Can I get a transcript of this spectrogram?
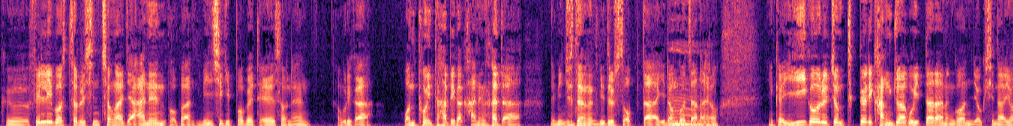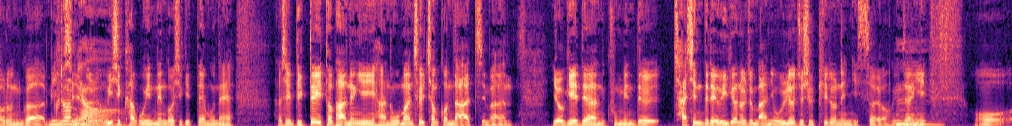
그 필리버스터를 신청하지 않은 법안 민식이법에 대해서는 우리가 원포인트 합의가 가능하다. 근데 민주당은 믿을 수 없다. 이런 음. 거잖아요. 그러니까 이거를 좀 특별히 강조하고 있다라는 건 역시나 여론과 민심을 그럼요. 의식하고 있는 것이기 때문에 사실 빅데이터 반응이 한 5만 7천 건 나왔지만 여기에 대한 국민들 자신들의 의견을 좀 많이 올려주실 필요는 있어요. 굉장히 음. 어,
